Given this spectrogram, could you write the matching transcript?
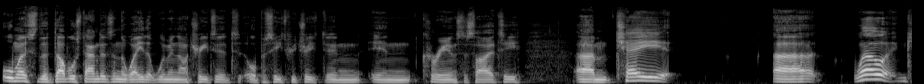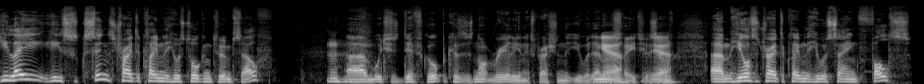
almost the double standards in the way that women are treated or perceived to be treated in in Korean society. Um, che, uh, well, he lay he's since tried to claim that he was talking to himself. Um, which is difficult because it's not really an expression that you would ever Yeah, say to yourself. Um, he also tried to claim that he was saying false,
